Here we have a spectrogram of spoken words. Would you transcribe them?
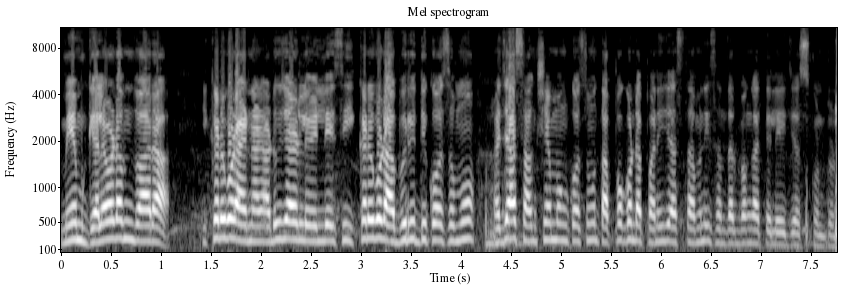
మేము గెలవడం ద్వారా ఇక్కడ కూడా ఆయన అడుగుజాడలు వెళ్ళేసి ఇక్కడ కూడా అభివృద్ధి కోసము ప్రజా సంక్షేమం కోసము తప్పకుండా పనిచేస్తామని సందర్భంగా తెలియజేసుకుంటున్నాం.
